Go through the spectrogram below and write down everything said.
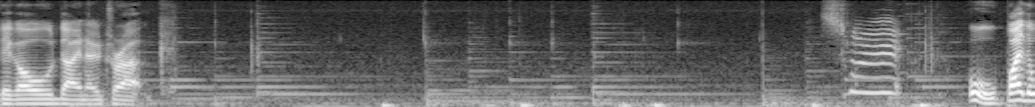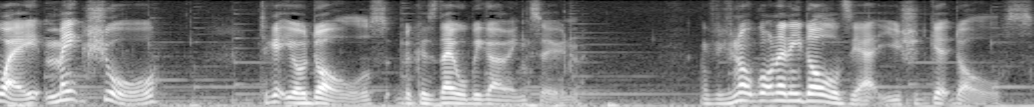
Big old dino truck. Oh, by the way, make sure to get your dolls because they will be going soon. If you've not gotten any dolls yet, you should get dolls.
